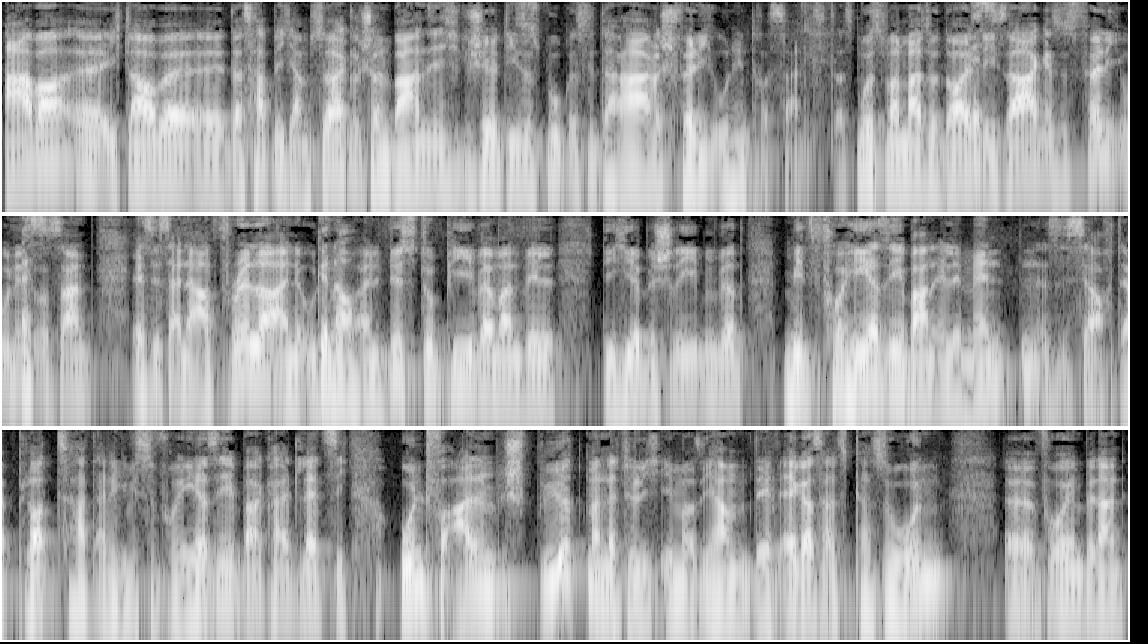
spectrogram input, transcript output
Aber äh, ich glaube, äh, das hat mich am Circle schon wahnsinnig geschürt. Dieses Buch ist literarisch völlig uninteressant. Das muss man mal so deutlich es, sagen. Es ist völlig uninteressant. Es, es ist eine Art Thriller, eine, genau. eine Dystopie, wenn man will, die hier beschrieben wird, mit vorhersehbaren Elementen. Es ist ja auch der Plot, hat eine gewisse Vorhersehbarkeit letztlich. Und vor allem spürt man natürlich immer, Sie haben Dave Eggers als Person äh, vorhin benannt,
